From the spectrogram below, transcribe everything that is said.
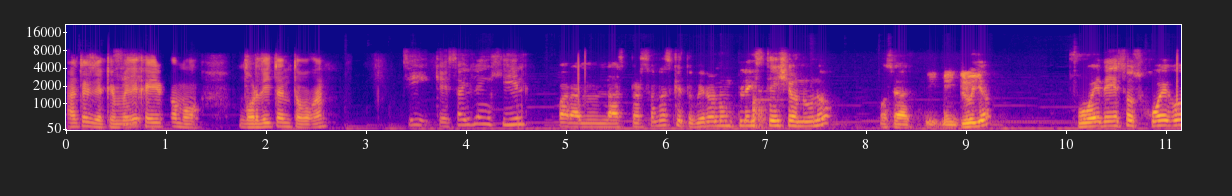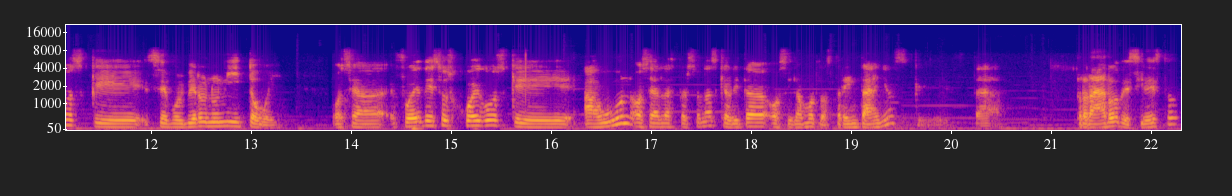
Antes de que me deje ir como gordita en tobogán. Sí, que Silent Hill, para las personas que tuvieron un PlayStation 1, o sea, y me incluyo, fue de esos juegos que se volvieron un hito, güey. O sea, fue de esos juegos que aún, o sea, las personas que ahorita oscilamos los 30 años, que está raro decir esto,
